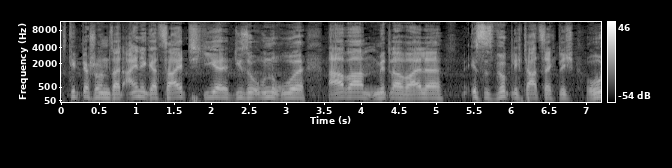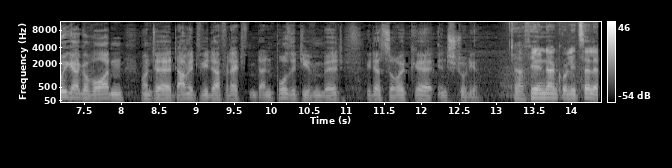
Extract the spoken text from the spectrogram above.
Es gibt ja schon seit einiger Zeit hier diese Unruhe, aber mittlerweile ist es wirklich tatsächlich ruhiger geworden und äh, damit wieder vielleicht mit einem positiven Bild wieder zurück äh, ins Studio. Ja, vielen Dank, Uli Zelle.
